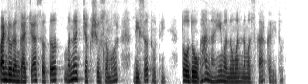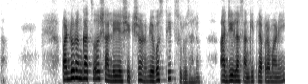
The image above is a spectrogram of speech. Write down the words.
पांडुरंगाच्या सतत मनचक्षूसमोर दिसत होते. तो दोघांनाही मनोमन नमस्कार करीत होता. पांडुरंगाचं शालेय शिक्षण व्यवस्थित सुरू झालं. आजीला सांगितल्याप्रमाणे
